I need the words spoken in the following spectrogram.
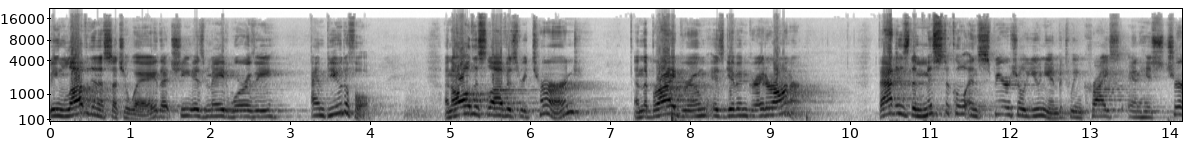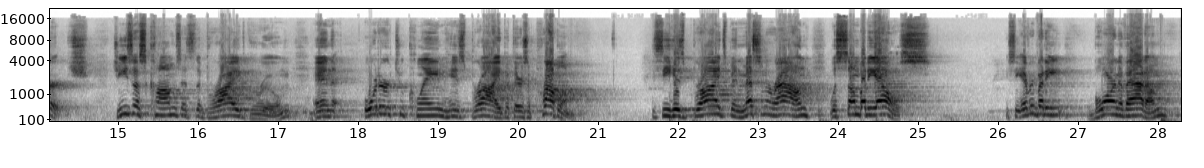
being loved in a such a way that she is made worthy and beautiful. And all this love is returned, and the bridegroom is given greater honor. That is the mystical and spiritual union between Christ and his church. Jesus comes as the bridegroom in order to claim his bride, but there's a problem. You see, his bride's been messing around with somebody else. You see, everybody born of Adam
